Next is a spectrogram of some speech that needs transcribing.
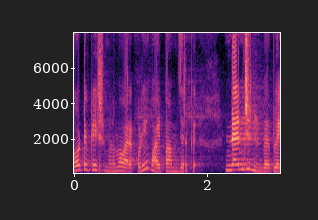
நோட்டிஃபிகேஷன் மூலமாக வரக்கூடிய வாய்ப்பு அமைஞ்சிருக்கு. நன்றி நண்பர்களே.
